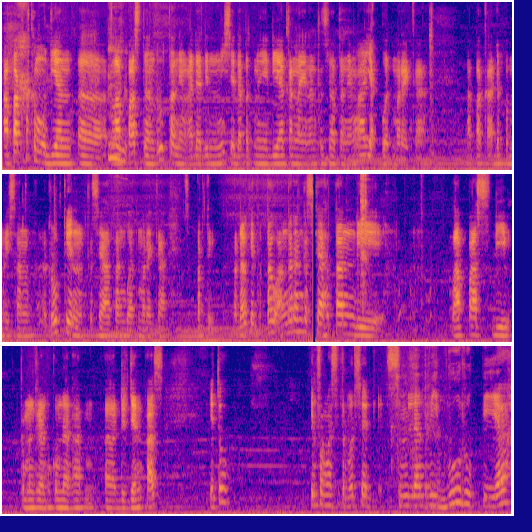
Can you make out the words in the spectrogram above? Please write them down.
apakah kemudian eh, lapas dan rutan yang ada di Indonesia dapat menyediakan layanan kesehatan yang layak buat mereka? Apakah ada pemeriksaan rutin kesehatan buat mereka? Seperti padahal kita tahu anggaran kesehatan di lapas di Kementerian Hukum dan HAM eh, Dirjen Pas itu informasi terbaru saya 9.000 rupiah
